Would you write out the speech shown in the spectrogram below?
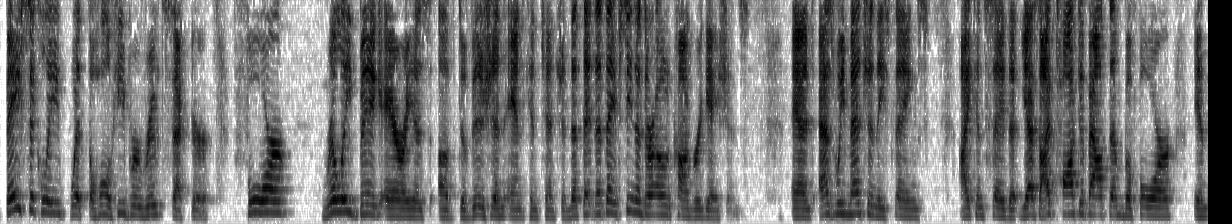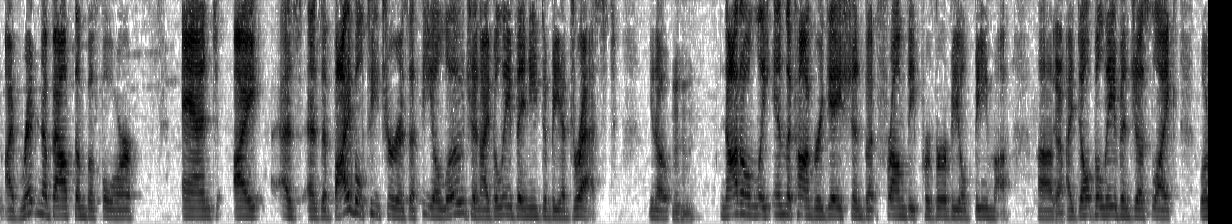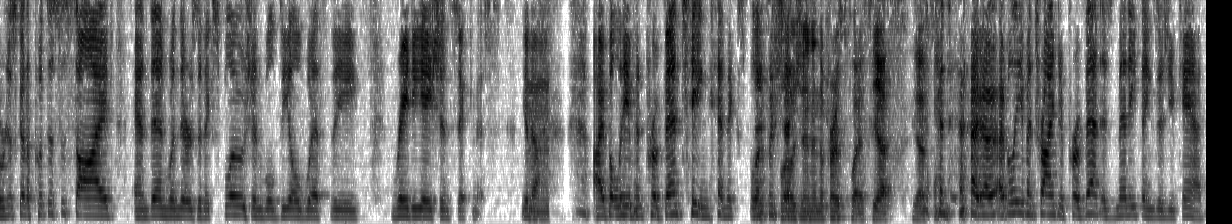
basically with the whole Hebrew root sector four really big areas of division and contention that they, that they've seen in their own congregations. And as we mention these things, I can say that yes, I've talked about them before, and I've written about them before, and I, as as a Bible teacher, as a theologian, I believe they need to be addressed. You know, not only in the congregation but from the proverbial bema. Uh, Yeah. I don't believe in just like, well, we're just going to put this aside, and then when there's an explosion, we'll deal with the radiation sickness. You know, I believe in preventing an The explosion, explosion in the first place. Yes, yes. and I, I believe in trying to prevent as many things as you can,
